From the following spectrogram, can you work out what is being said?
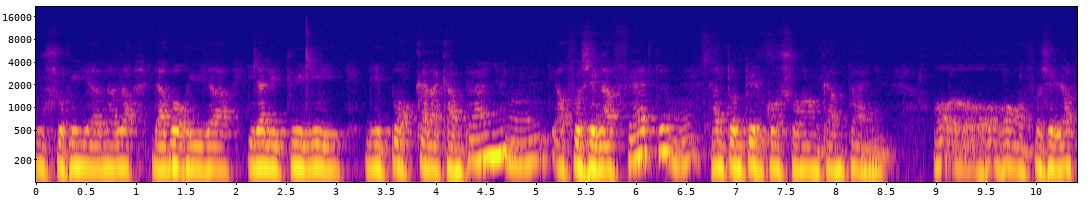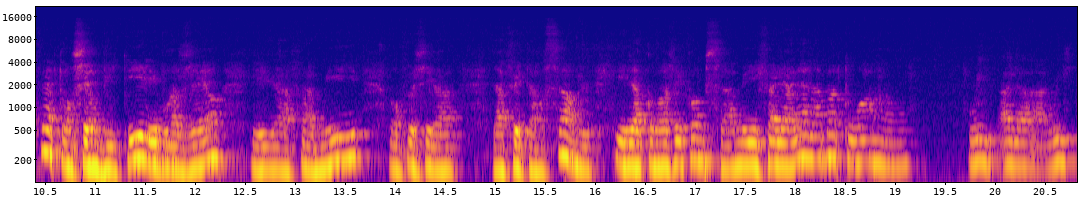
boucherie. D'abord, il, a, il allait tuer les, les porcs à la campagne. Et on faisait la fête. Mhm. Quand on tuait le cochon en campagne, on- on faisait la fête. On s'invitait, les voisins, et la famille. On faisait la, la fête ensemble. Il a commencé comme ça. Mais il fallait aller à l'abattoir. Mhm. oui, à la. Oui.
